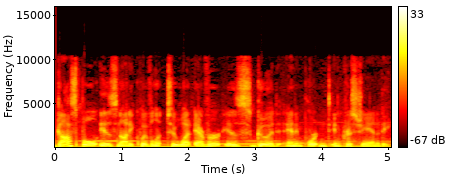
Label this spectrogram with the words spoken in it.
Gospel is not equivalent to whatever is good and important in Christianity.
